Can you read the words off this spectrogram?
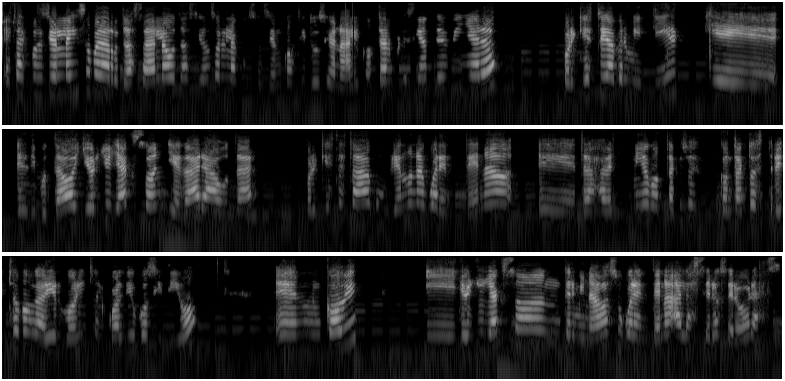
Esta exposición la hizo para retrasar la votación sobre la acusación constitucional contra el presidente Piñera, porque esto iba a permitir que el diputado Giorgio Jackson llegara a votar, porque este estaba cumpliendo una cuarentena eh, tras haber tenido contacto, contacto estrecho con Gabriel Boric, el cual dio positivo en COVID y George Jackson terminaba su cuarentena a las 00 horas.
